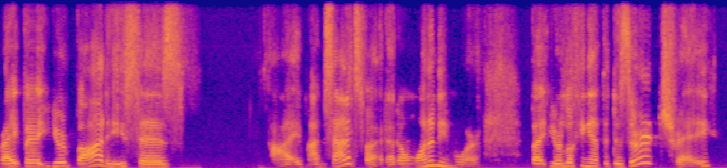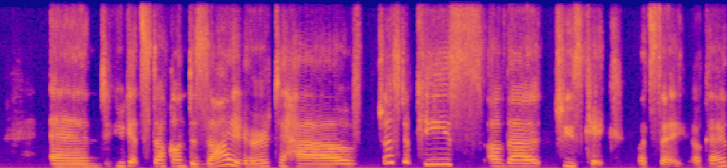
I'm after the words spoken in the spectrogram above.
Right? But your body says, I, I'm satisfied. I don't want any more. But you're looking at the dessert tray and you get stuck on desire to have just a piece of that cheesecake, let's say, okay?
